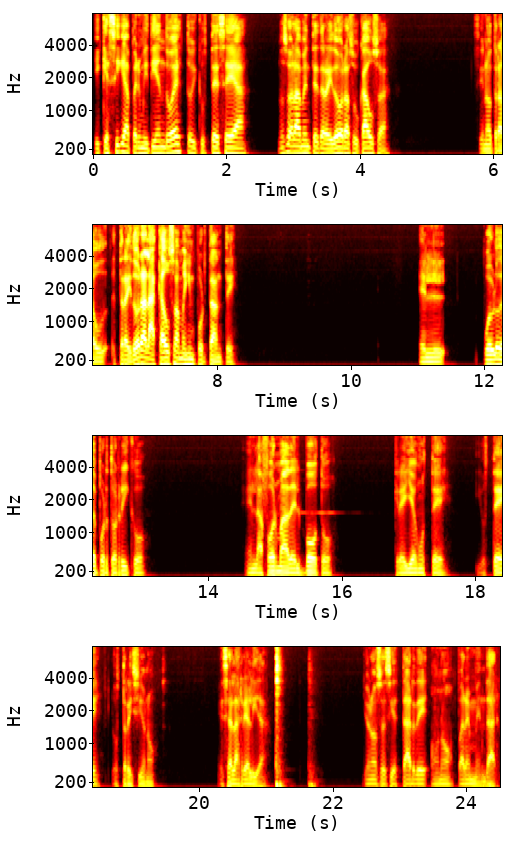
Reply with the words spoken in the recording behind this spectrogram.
y que siga permitiendo esto y que usted sea no solamente traidor a su causa, sino traidor a la causa más importante. El pueblo de Puerto Rico, en la forma del voto, creyó en usted y usted los traicionó. Esa es la realidad. Yo no sé si es tarde o no para enmendar.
